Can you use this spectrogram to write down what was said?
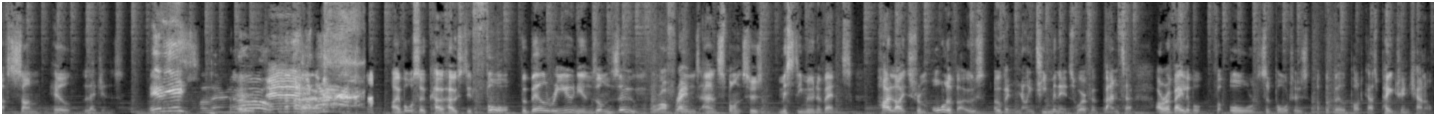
of Sun Hill legends. Here he is! Oh, there he oh. is. Oh. I've also co hosted four The Bill reunions on Zoom for our friends and sponsors Misty Moon Events. Highlights from all of those, over 90 minutes worth of banter, are available for all supporters of the Bill Podcast Patreon channel.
